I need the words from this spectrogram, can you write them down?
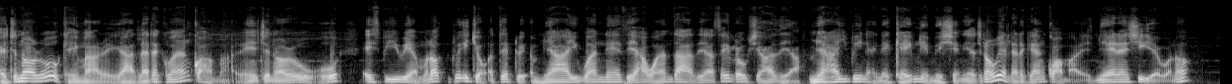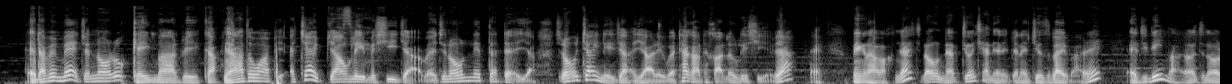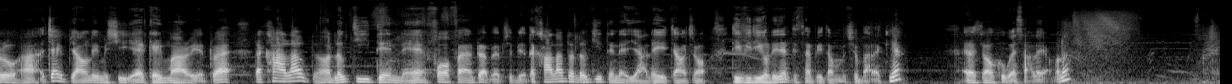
အဲကျွန်တော်တို့ဂိမ်းမာတွေကလက်တကွမ်းကွာမာတယ်ကျွန်တော်တို့ကို experience ပေါ့နော်တွေ့အကြုံအသက်တွေအများကြီးဝမ်းနေစရာဝမ်းသာစရာစိတ်လှုပ်ရှားစရာအများကြီးပေးနိုင်တဲ့ game တွေ mission တွေကကျွန်တော်တို့ရဲ့လက်တကွမ်းကွာမာတယ်အများတန်းရှိရပေါ့နော် အဲဒါပေမဲ့ကျွန်တော်တို့ gamer တွေကများသောအားဖြင့်အကြိုက်ပြောင်းလေးမရှိကြပဲကျွန်တော်တို့နှစ်သက်တဲ့အရာကျွန်တော်တို့အကြိုက်နေကြအရာတွေပဲထပ်ခါထပ်ခါလုပ်လို့ရှိရဗျာအဲမင်္ဂလာပါခင်ဗျာကျွန်တော်တို့ Neptune channel တွေပြန်လည်ကြိုဆိုလိုက်ပါတယ်အဲဒီနေ့မှာတော့ကျွန်တော်တို့ဟာအကြိုက်ပြောင်းလေးမရှိရဲ့ gamer တွေအတွက်တစ်ခါလောက်တော့လုံးကြည့်တဲ့နဲ့ for fun အတွက်ပဲဖြစ်ဖြစ်တစ်ခါလောက်တော့လုံးကြည့်တဲ့အရာလေးအကြောင်းကျွန်တော်ဒီဗီဒီယိုလေးနဲ့တင်ဆက်ပေးတော့မှာဖြစ်ပါတယ်ခင်ဗျာအဲဒါကျွန်တော်ခုပဲစလိုက်ရအောင်နော်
